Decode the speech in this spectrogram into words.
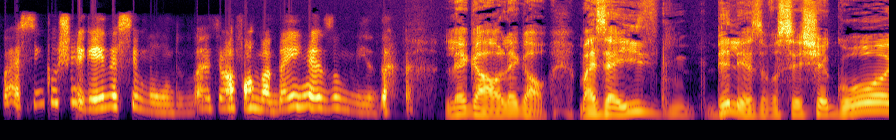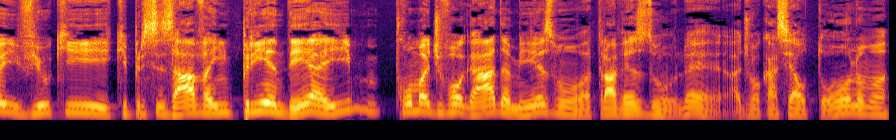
foi assim que eu cheguei nesse mundo, mas de uma forma bem resumida. Legal, legal. Mas aí, beleza, você chegou e viu que, que precisava empreender aí como advogada mesmo, através do, né, advocacia autônoma,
